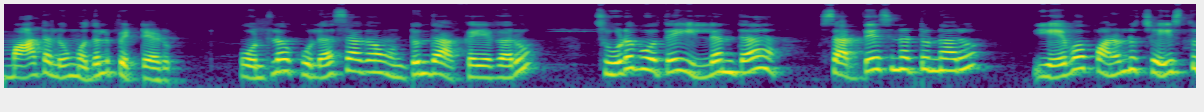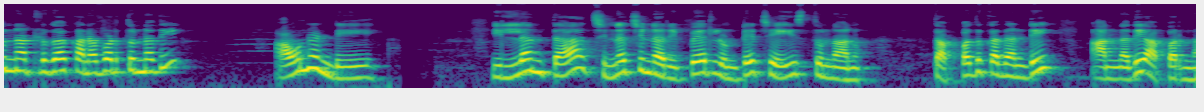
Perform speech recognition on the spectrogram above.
మాటలు మొదలుపెట్టాడు. ఒంట్లో కులాసాగా ఉంటుందా అక్కయ్య గారు? చూడబోతే ఇల్లంతా సర్దేసినట్టున్నారు. ఏవో పనులు చేయిస్తున్నట్లుగా కనబడుతున్నది. అవునండి. ఇల్లంతా చిన్న చిన్న రిపేర్లుంటే చేయిస్తున్నాను. తప్పదు కదండి అన్నది అపర్ణ.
